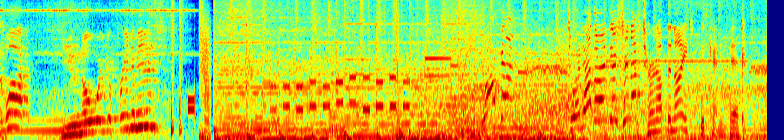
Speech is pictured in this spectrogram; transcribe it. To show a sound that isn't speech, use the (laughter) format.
o'clock. You know where your freedom is? Welcome to another edition of Turn Up the Night with Kenny Pick.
